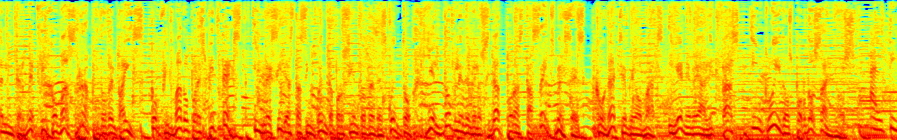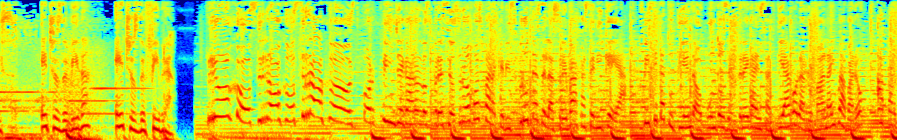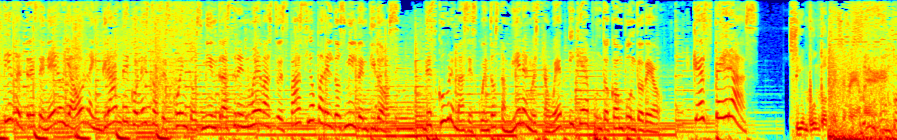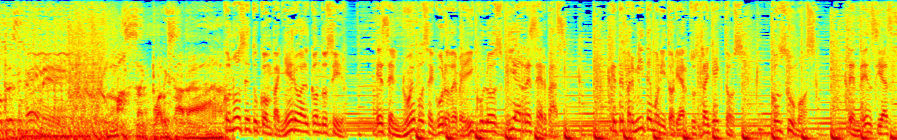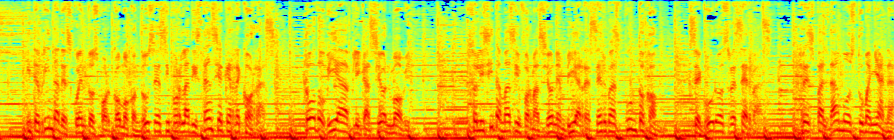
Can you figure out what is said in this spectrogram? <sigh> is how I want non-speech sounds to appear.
El internet fijo más rápido del país, confirmado por Speedtest y recibe hasta 50% de descuento y el doble de velocidad por hasta seis meses con HBO Max y NBA League Pass incluidos por dos años. Altis, hechos de vida, hechos de fibra. Rojos, rojos, rojos. Por fin llegaron los precios rojos para que disfrutes de las rebajas en IKEA. Visita tu tienda o puntos de entrega en Santiago, La Romana y Bávaro a partir del 3 de enero y ahorra en grande con estos descuentos mientras renuevas tu espacio para el 2022. Descubre más descuentos también en nuestra web ikea.com.do. ¿Qué esperas? 100.3 FM. 100.3 FM. Más actualizada. Conoce tu compañero al conducir es el nuevo seguro de vehículos vía reservas, que te permite monitorear tus trayectos, consumos, tendencias y te brinda descuentos por cómo conduces y por la distancia que recorras. Todo vía aplicación móvil. Solicita más información en viareservas.com. Seguros Reservas. Respaldamos tu mañana.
